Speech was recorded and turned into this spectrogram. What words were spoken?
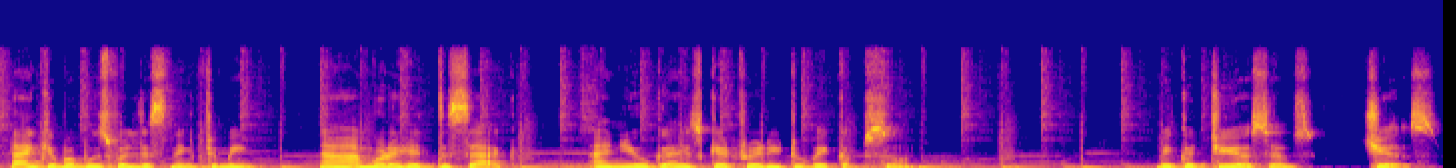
Thank you, Babus, for listening to me. Now I'm going to hit the sack, and you guys get ready to wake up soon. Be good to yourselves. Cheers.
